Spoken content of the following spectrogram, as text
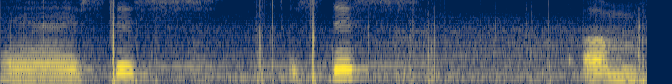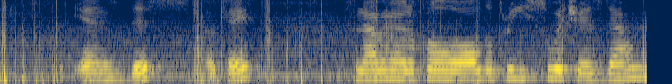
and it's this, is this, um, and this, okay. So now we're gonna pull all the three switches down.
